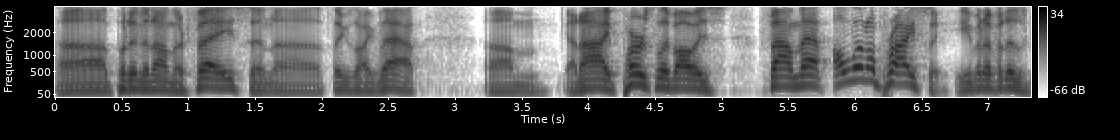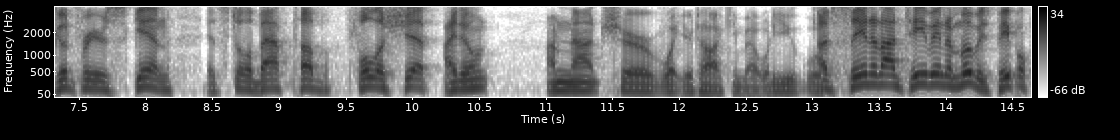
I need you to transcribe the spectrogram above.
uh, putting it on their face and uh, things like that. Um, and I personally have always found that a little pricey. Even if it is good for your skin, it's still a bathtub full of shit. I don't. I'm not sure what you're talking about. What do you? What, I've seen it on TV and in movies. People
